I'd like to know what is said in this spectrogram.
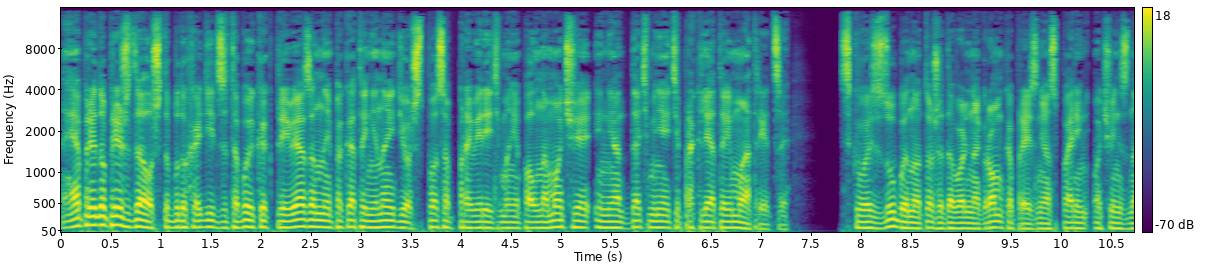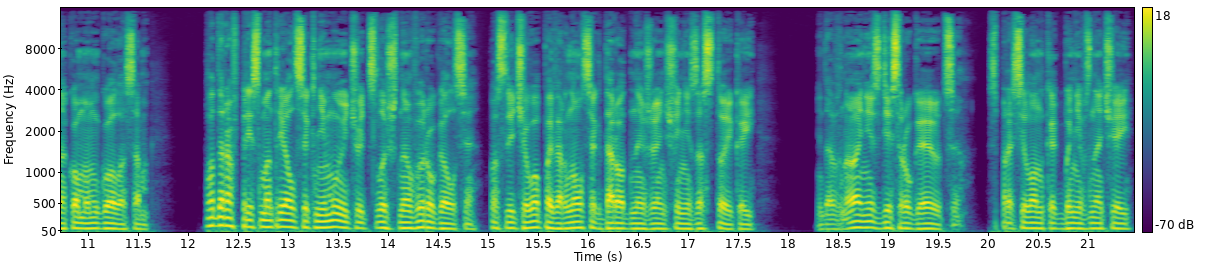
«Я предупреждал, что буду ходить за тобой как привязанный, пока ты не найдешь способ проверить мои полномочия и не отдать мне эти проклятые матрицы». Сквозь зубы, но тоже довольно громко произнес парень очень знакомым голосом. Подоров присмотрелся к нему и чуть слышно выругался, после чего повернулся к дородной женщине за стойкой – «И давно они здесь ругаются?» — спросил он как бы невзначай.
